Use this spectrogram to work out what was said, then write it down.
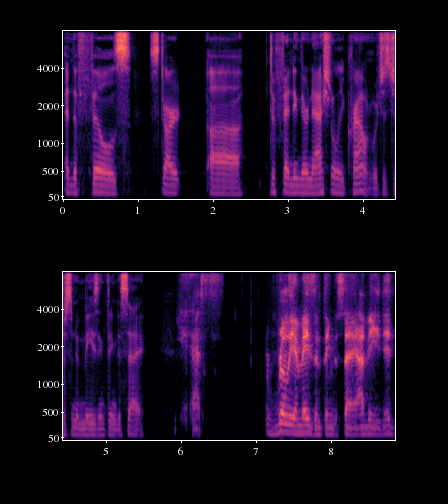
and the Phils start uh, defending their National League crown, which is just an amazing thing to say. Yes, really amazing thing to say. I mean, it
